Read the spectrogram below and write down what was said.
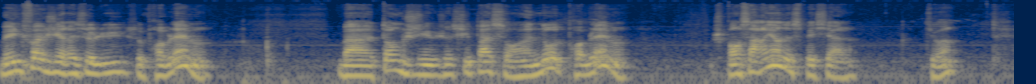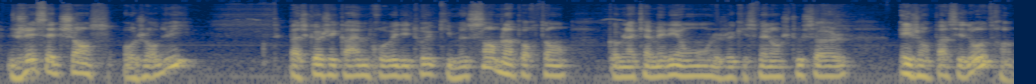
Mais une fois que j'ai résolu ce problème, bah, tant que je ne suis pas sur un autre problème, je pense à rien de spécial. Tu vois J'ai cette chance aujourd'hui, parce que j'ai quand même trouvé des trucs qui me semblent importants, comme la caméléon, le jeu qui se mélange tout seul, et j'en passe et d'autres.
